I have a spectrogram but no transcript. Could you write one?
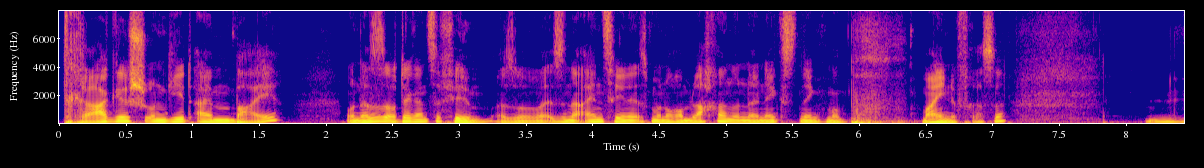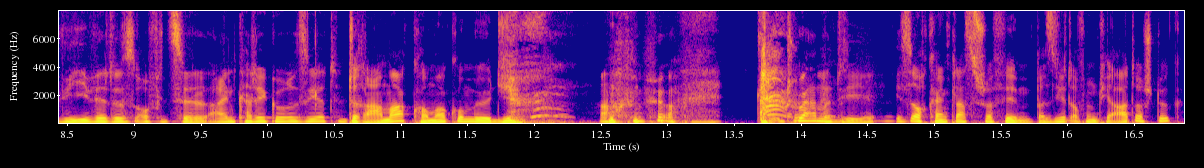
tragisch und geht einem bei. Und das ist auch der ganze Film. Also in der einen Szene ist man noch am Lachen und in der nächsten denkt man, pff, meine Fresse. Wie wird es offiziell einkategorisiert? Drama, Komödie. Ach, ja. Dramedy. Ist auch kein klassischer Film. Basiert auf einem Theaterstück,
